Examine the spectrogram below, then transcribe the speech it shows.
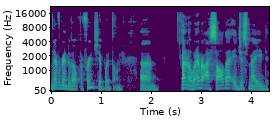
I'm never gonna develop a friendship with them. Um, I don't know. Whenever I saw that, it just made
